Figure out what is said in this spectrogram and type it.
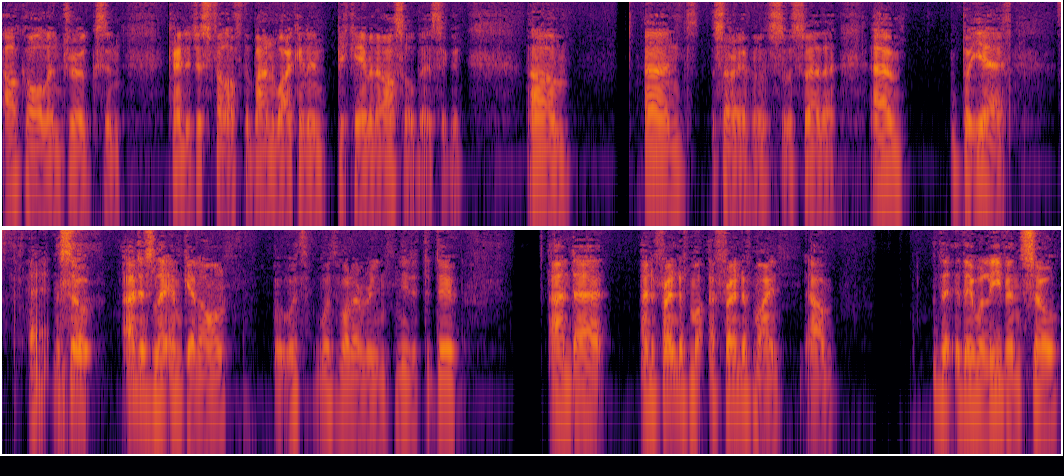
alcohol and drugs and kind of just fell off the bandwagon and became an arsehole basically. Um, and sorry, I was, I swear there. Um, but yeah, Okay. so I just let him get on with with whatever he needed to do, and uh, and a friend of my, a friend of mine, um, they, they were leaving, so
